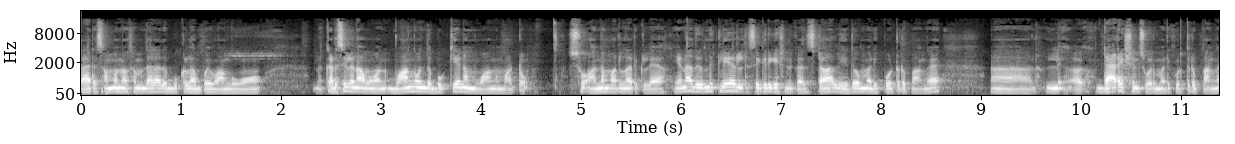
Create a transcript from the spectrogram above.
வேறு சம்மந்தம் சம்மந்தம் இல்லாத புக்கெல்லாம் போய் வாங்குவோம். கடைசியில் நம்ம வந்து வாங்க வந்த புக்கே நம்ம வாங்க மாட்டோம். ஸோ அந்த மாதிரிலாம் இருக்குல்ல ஏன்னா அது வந்து கிளியர் செக்ரிகேஷன் இருக்காது ஸ்டால் ஏதோ மாதிரி போட்டிருப்பாங்க. டேரெக்ஷன்ஸ் ஒரு மாதிரி கொடுத்துருப்பாங்க.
